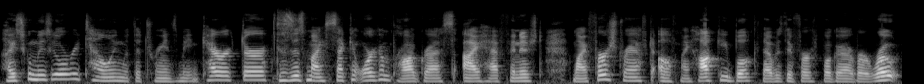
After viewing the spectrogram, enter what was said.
high school musical retelling with a trans main character. This is my second work in progress. I have finished my first draft of my hockey book. That was the first book I ever wrote.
